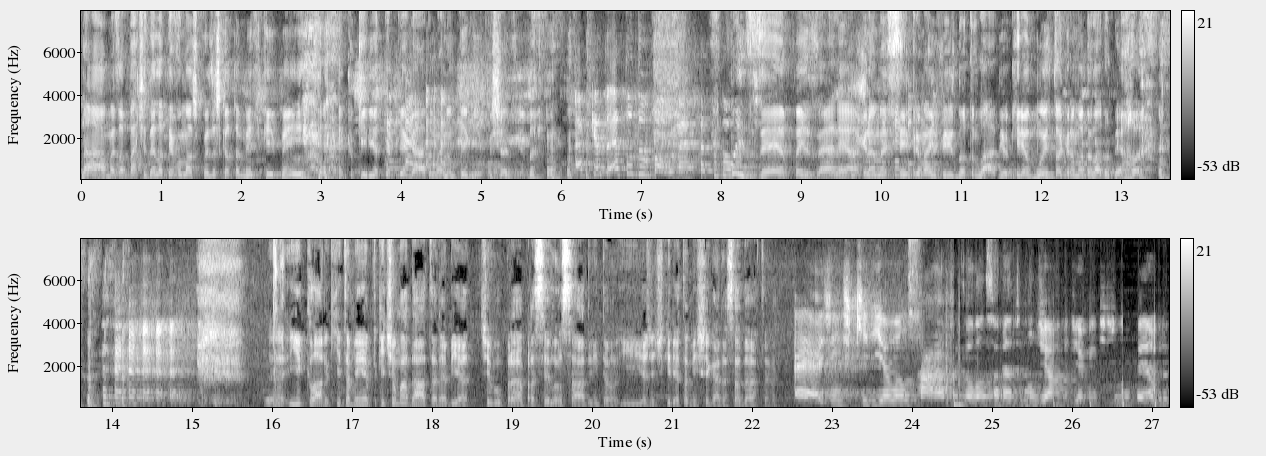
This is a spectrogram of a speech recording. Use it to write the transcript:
Não, mas a parte dela teve umas coisas que eu também fiquei bem. que eu queria ter pegado, mas não peguei. Puxa vida. É porque é tudo bom, né? É tudo pois bom. é, pois é, né? A grama é sempre mais verde do outro lado. E eu queria muito a grama do lado dela. E claro que também é porque tinha uma data, né, Bia? Tipo, pra, pra ser lançado. Então, e a gente queria também chegar nessa data, né? É, a gente queria lançar, fazer o lançamento mundial no dia 20 de novembro,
